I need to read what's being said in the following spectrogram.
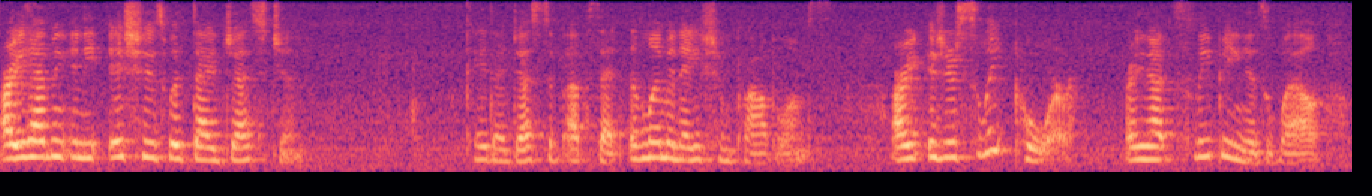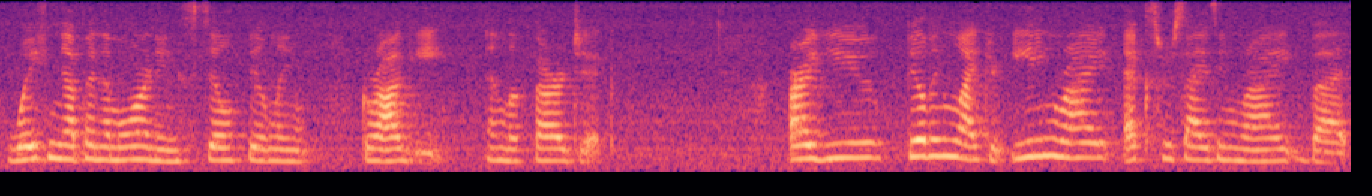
Are you having any issues with digestion? Okay, digestive upset, elimination problems. Are, is your sleep poor? Are you not sleeping as well? Waking up in the morning still feeling groggy and lethargic? Are you feeling like you're eating right, exercising right, but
